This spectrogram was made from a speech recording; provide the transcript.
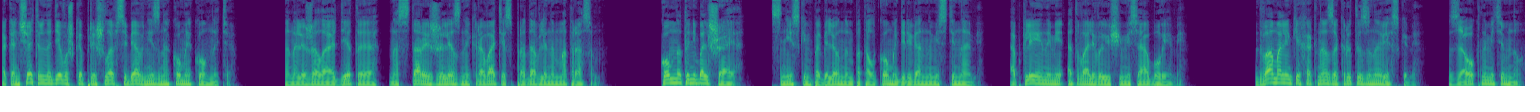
Окончательно девушка пришла в себя в незнакомой комнате. Она лежала одетая на старой железной кровати с продавленным матрасом. Комната небольшая, с низким побеленным потолком и деревянными стенами, обклеенными отваливающимися обоями. Два маленьких окна закрыты занавесками, за окнами темно.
